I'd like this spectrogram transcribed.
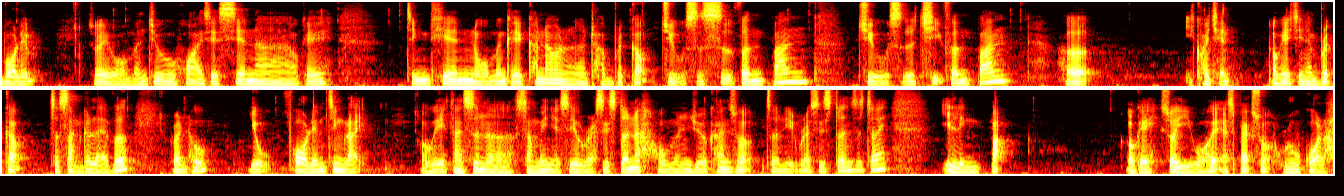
volume，所以我们就画一些线啊。OK，今天我们可以看到呢，它 break up 九十四分半、九十七分半和一块钱。OK，今天 break up 这三个 level，然后有 volume 进来。OK，但是呢，上面也是有 resistance 啊，我们就看说这里 resistance 是在一零八，OK，所以我会 expect 说，如果啦，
